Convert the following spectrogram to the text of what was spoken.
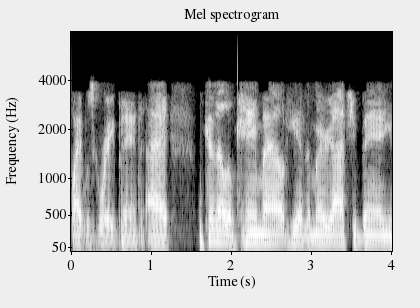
fight was great, man. I Canelo came out. He had the mariachi band.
